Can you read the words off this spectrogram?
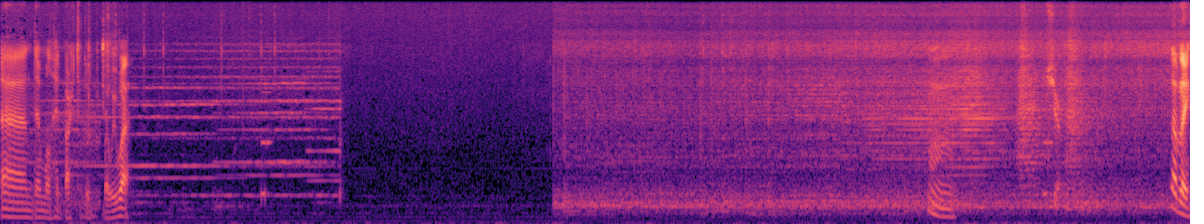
And then we'll head back to the where we were. Lovely.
